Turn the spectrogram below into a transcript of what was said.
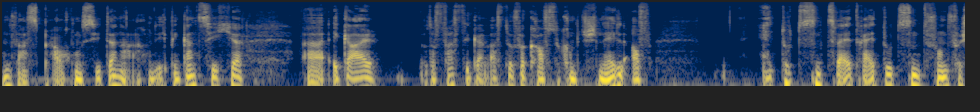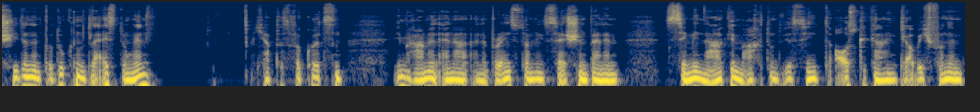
und was brauchen sie danach. Und ich bin ganz sicher, äh, egal oder fast egal, was du verkaufst, du kommst schnell auf ein Dutzend, zwei, drei Dutzend von verschiedenen Produkten und Leistungen, ich habe das vor kurzem im Rahmen einer, einer Brainstorming-Session bei einem Seminar gemacht und wir sind ausgegangen, glaube ich, von einem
